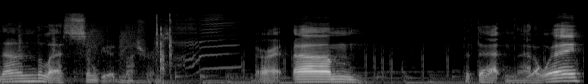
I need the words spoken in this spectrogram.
Nonetheless, some good mushrooms. Alright, um... Put that and that away.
